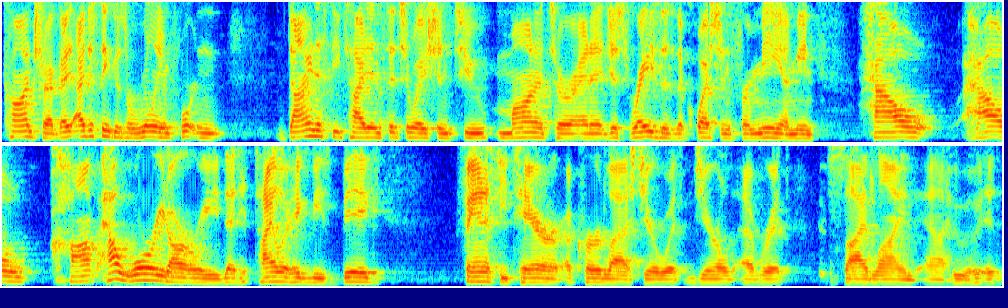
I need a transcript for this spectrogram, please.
contract. I, I just think there's a really important dynasty tight end situation to monitor, and it just raises the question for me. I mean, how how com- how worried are we that Tyler Higbee's big fantasy tear occurred last year with Gerald Everett sidelined, uh, who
